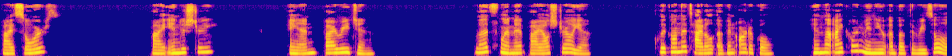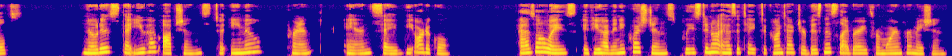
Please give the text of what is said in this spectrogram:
by source, by industry, and by region. Let's limit by Australia. Click on the title of an article. In the icon menu above the results, Notice that you have options to email, print, and save the article. As always, if you have any questions, please do not hesitate to contact your business library for more information.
